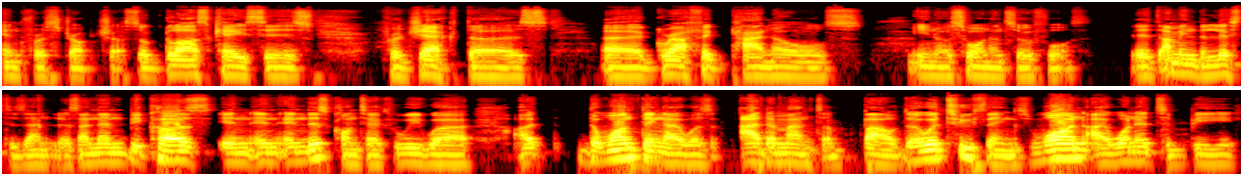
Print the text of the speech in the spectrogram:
infrastructure. So glass cases, projectors, uh, graphic panels, you know, so on and so forth. It, I mean, the list is endless. And then because in in in this context, we were uh, the one thing I was adamant about. There were two things. One, I wanted to be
